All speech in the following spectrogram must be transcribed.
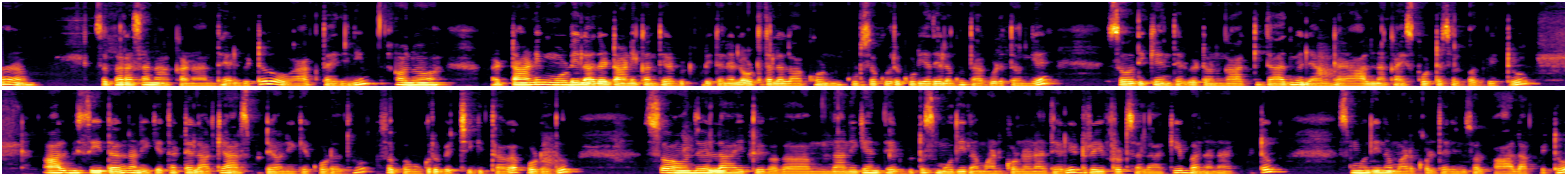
ಸ್ವಲ್ಪ ರಸನ ಹಾಕೋಣ ಅಂತ ಹೇಳಿಬಿಟ್ಟು ಹಾಕ್ತಾಯಿದ್ದೀನಿ ಅವನು ಟಾನಿಕ್ ಮೂಡಿಲ್ಲ, ಅದೇ ಟಾನಿಕ್ ಅಂತ ಹೇಳ್ಬಿಟ್ಟು ಕುಡಿತಾನೆ. ಲೋಟದಲ್ಲೆಲ್ಲ ಹಾಕ್ಕೊಂಡು ಕುಡ್ಸೋಕೆ ಕುಡಿಯೋದೆಲ್ಲ ಗೊತ್ತಾಗ್ಬಿಡುತ್ತೆ ಅವನಿಗೆ. ಸೊ, ಅದಕ್ಕೆ ಅಂತ ಹೇಳ್ಬಿಟ್ಟು ಅವ್ನಿಗೆ ಹಾಕಿದ್ದಾದಮೇಲೆ ಅವ್ನಿಗೆ ಹಾಲನ್ನ ಕಾಯಿಸ್ಕೊಟ್ಟೆ ಸ್ವಲ್ಪ ಹೊತ್ತು ಬಿಟ್ಟು ಹಾಲು ಬಿಸಿ ಇದ್ದಾಗ ನನಗೆ ತಟ್ಟೆಲಿ ಹಾಕಿ ಆರಿಸ್ಬಿಟ್ಟೆ ಅವನಿಗೆ ಕೊಡೋದು. ಸ್ವಲ್ಪ ಉಗುರು ಬೆಚ್ಚಿಗಿದ್ದಾಗ ಕೊಡೋದು. ಸೊ ಅವನದು ಎಲ್ಲ ಆಯಿತು ಇವಾಗ. ನನಗೆ ಅಂತ ಹೇಳ್ಬಿಟ್ಟು ಸ್ಮೂದಿನ ಮಾಡ್ಕೊಳ್ಳೋಣ ಅಂತ ಹೇಳಿ ಡ್ರೈ ಫ್ರೂಟ್ಸ್ ಎಲ್ಲ ಹಾಕಿ ಬನಾನ ಹಾಕ್ಬಿಟ್ಟು ಸ್ಮೂದಿನ ಮಾಡ್ಕೊಳ್ತಾ ಇದ್ದೀನಿ ಸ್ವಲ್ಪ ಹಾಲು ಹಾಕ್ಬಿಟ್ಟು.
